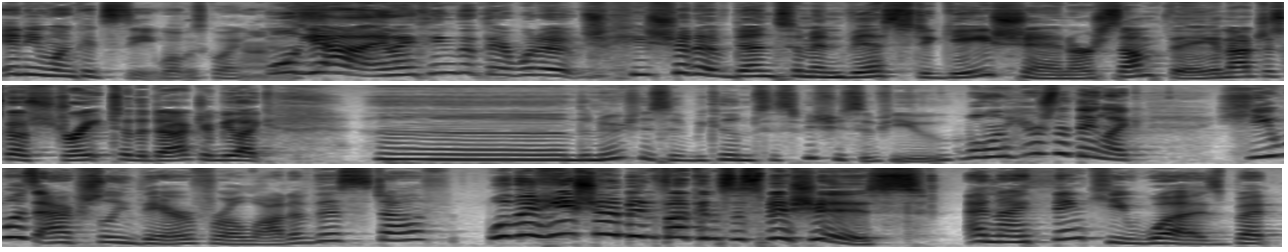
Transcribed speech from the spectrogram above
anyone could see what was going on. Well, yeah, and I think that there would have he should have done some investigation or something, and not just go straight to the doctor and be like, uh, "The nurses have become suspicious of you." well, and here's the thing: like, he was actually there for a lot of this stuff, Well, then he should have been fucking suspicious. and I think he was, but.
